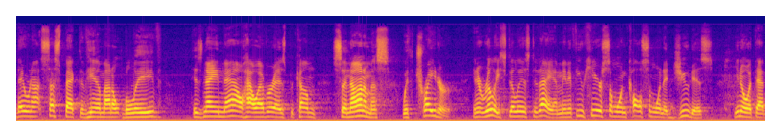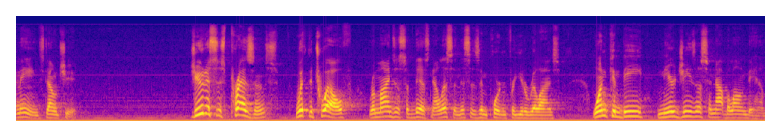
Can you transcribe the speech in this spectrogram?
they were not suspect of him, I don't believe. His name now, however, has become synonymous with traitor. And it really still is today. I mean, if you hear someone call someone a Judas, you know what that means, don't you? Judas's presence with the 12 reminds us of this. Now, listen, this is important for you to realize. One can be near Jesus and not belong to him.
